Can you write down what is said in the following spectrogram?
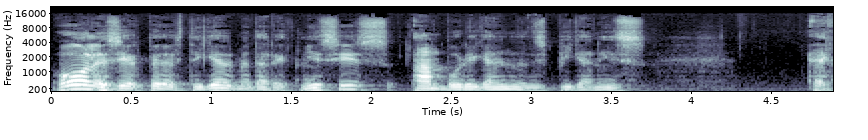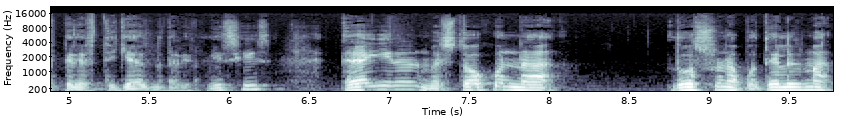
Όλες οι εκπαιδευτικές μεταρρυθμίσεις, αν μπορεί κανείς να τις πει κανείς εκπαιδευτικές μεταρρυθμίσεις, έγιναν με στόχο να δώσουν αποτέλεσμα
